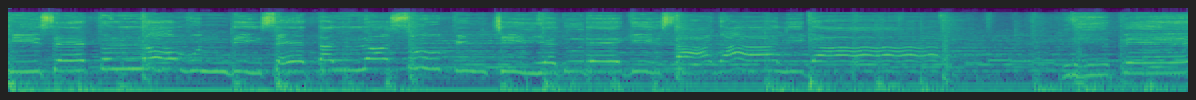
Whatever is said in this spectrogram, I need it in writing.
నీ సేతుల్లో ఉంది సేతల్లో చూపించి ఎదురేగి సాగాలిగా. రేపేటవులో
